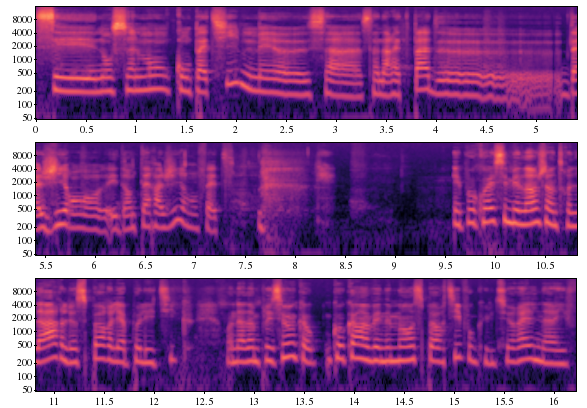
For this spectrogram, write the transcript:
C'est non seulement compatible, mais euh, ça, ça n'arrête pas de, d'agir en- et d'interagir en fait. Et pourquoi ce mélange entre l'art, le sport et la politique? On a l'impression qu'au- qu'aucun événement sportif ou culturel n'arrive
